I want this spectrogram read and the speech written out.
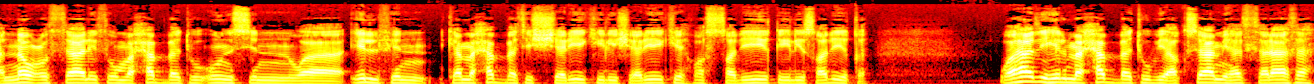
النوع الثالث محبة أنس وإلف كمحبة الشريك لشريكه والصديق لصديقه. وهذه المحبة بأقسامها الثلاثة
